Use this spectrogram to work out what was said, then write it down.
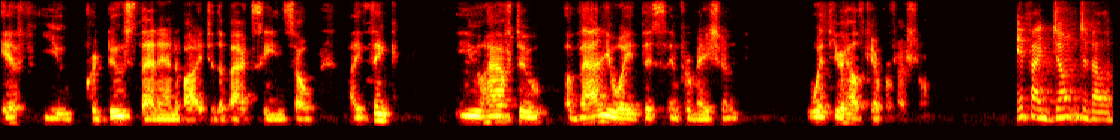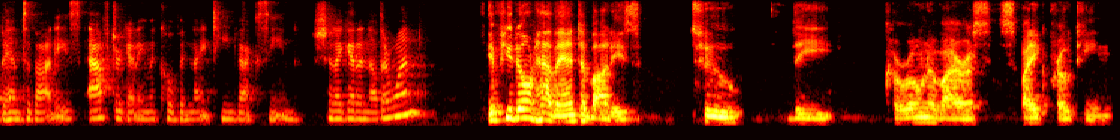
if you produce that antibody to the vaccine. So I think you have to evaluate this information with your healthcare professional. If I don't develop antibodies after getting the COVID 19 vaccine, should I get another one? If you don't have antibodies to the coronavirus spike protein,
